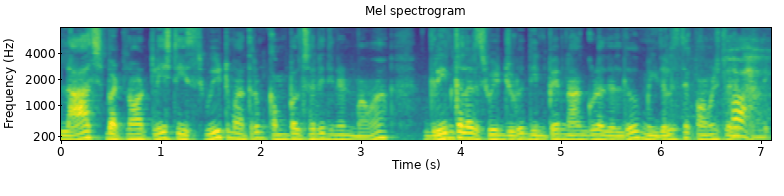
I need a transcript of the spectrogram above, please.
Last but not least ఈ స్వీట్ మాత్రం కంపల్సరీ తినండి మామ. గ్రీన్ కలర్ స్వీట్ చూడు. దీని పేరు నాకు కూడా తెలియదు మీకు తెలిస్తే కామెంట్స్లో చెప్పండి.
